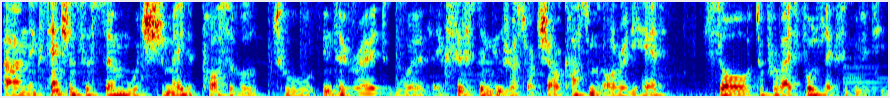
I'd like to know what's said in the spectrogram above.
an extension system which made it possible to integrate with existing infrastructure our customers already had so to provide full flexibility.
